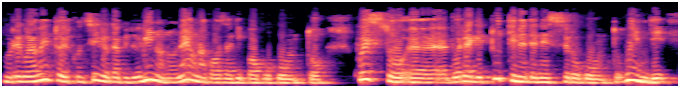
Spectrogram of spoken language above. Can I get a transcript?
un regolamento del Consiglio Capitolino non è una cosa di poco conto, questo eh, vorrei che tutti ne tenessero conto, quindi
